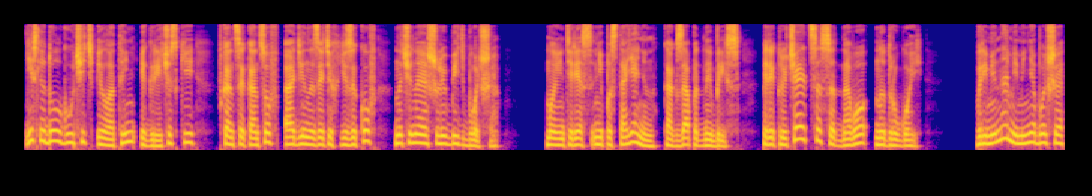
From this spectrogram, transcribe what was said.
Если долго учить и латынь, и греческий, в конце концов, один из этих языков начинаешь любить больше. Мой интерес не постоянен, как западный бриз, переключается с одного на другой. Временами меня больше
